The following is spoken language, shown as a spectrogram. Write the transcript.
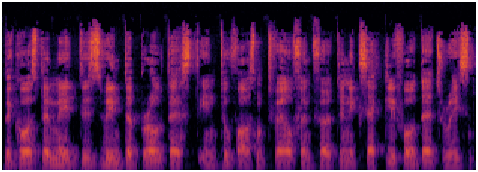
because they made this winter protest in 2012 and 13 exactly for that reason.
